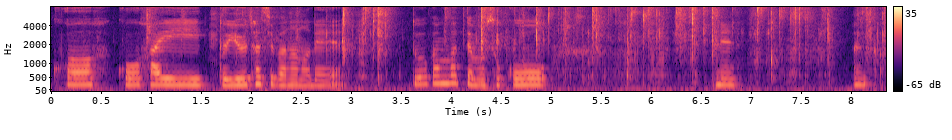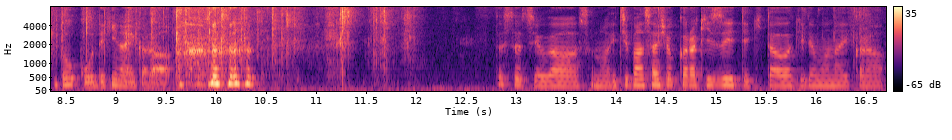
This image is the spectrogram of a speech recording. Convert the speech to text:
後後輩という立場なのでどう頑張ってもそこをねなんかどうこうできないから。私たちがその一番最初から気づいてきたわけでもないから、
